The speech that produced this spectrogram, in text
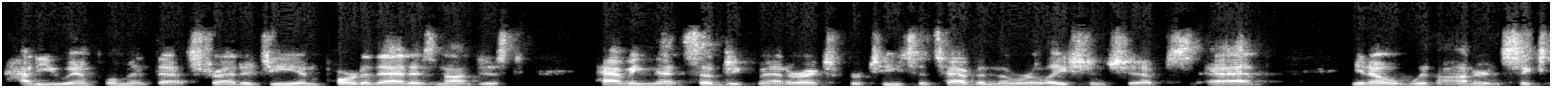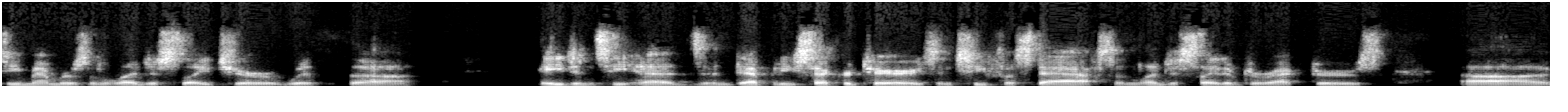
how do you implement that strategy? And part of that is not just having that subject matter expertise; it's having the relationships at you know with 160 members of the legislature, with uh, agency heads and deputy secretaries and chief of staffs and legislative directors, uh,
